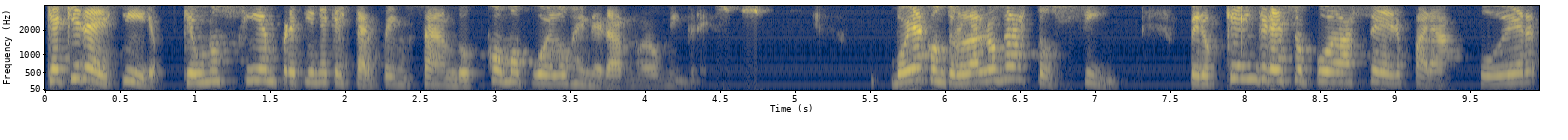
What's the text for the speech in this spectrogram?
¿Qué quiere decir? Que uno siempre tiene que estar pensando cómo puedo generar nuevos ingresos. ¿Voy a controlar los gastos? Sí, pero ¿qué ingreso puedo hacer para poder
